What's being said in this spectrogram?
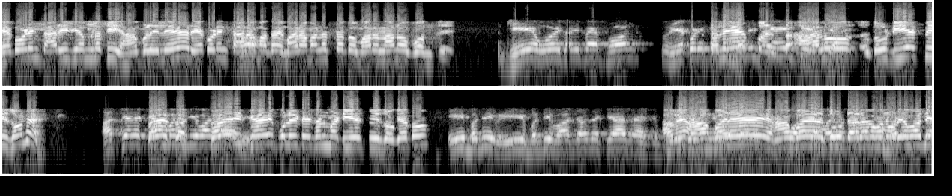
રેકોર્ડિંગ તારી જેમ નથી સાંભળી લે રેકોર્ડિંગ તારામાં થાય મારામાં નથી થતો મારો નાનો ફોન છે. જે હોય તારી પાસે ફોન તું રેકોર્ડિંગ તને હાલો તું ડીએસપી છો ને? અત્યારે કઈ પોલીસ સ્ટેશનમાં ડીએસપી છો કેતો? એ બધી એ બધી વાત જાવ છે ક્યાં હવે સાંભળે સાંભળે તું ડરાવાનું રેવા દે.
